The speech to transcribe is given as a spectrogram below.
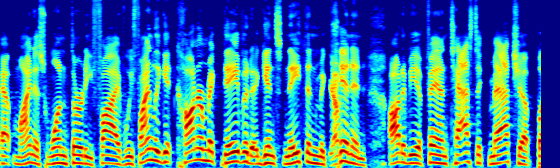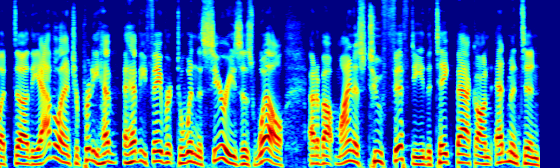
at minus 135. We finally get Connor McDavid against Nathan MacKinnon. Yep. Ought to be a fantastic matchup, but uh, the Avalanche are pretty hev- heavy favorite to win the series as well at about minus 250. The take back on Edmonton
